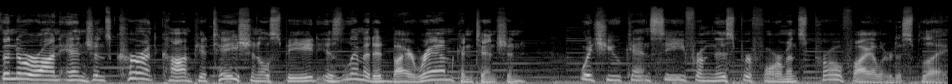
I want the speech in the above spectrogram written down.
The neuron engine's current computational speed is limited by RAM contention, which you can see from this performance profiler display.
